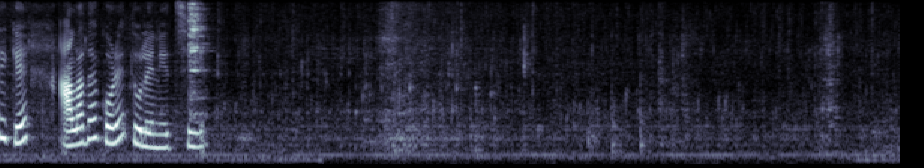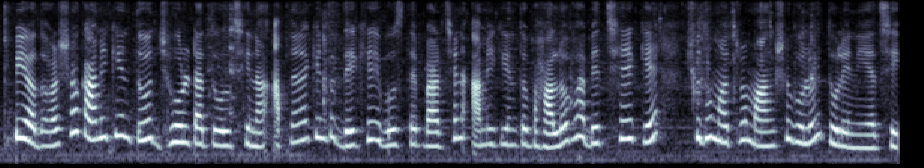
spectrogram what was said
থেকে আলাদা করে তুলে নিচ্ছি। প্রিয় দর্শক, আমি কিন্তু ঝোলটা তুলছি না। আপনারা কিন্তু দেখেই বুঝতে পারছেন, আমি কিন্তু ভালোভাবে ছেঁকে শুধুমাত্র মাংসগুলোই তুলে নিয়েছি।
